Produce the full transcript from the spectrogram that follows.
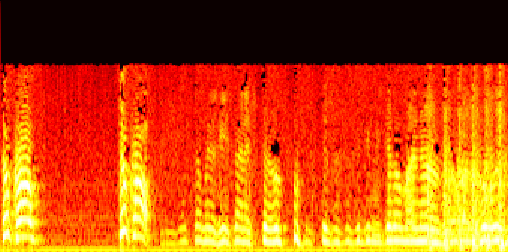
Tuco! Tuco! Don't tell me that he's vanished too. this is beginning to get on my nerves. Oh,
